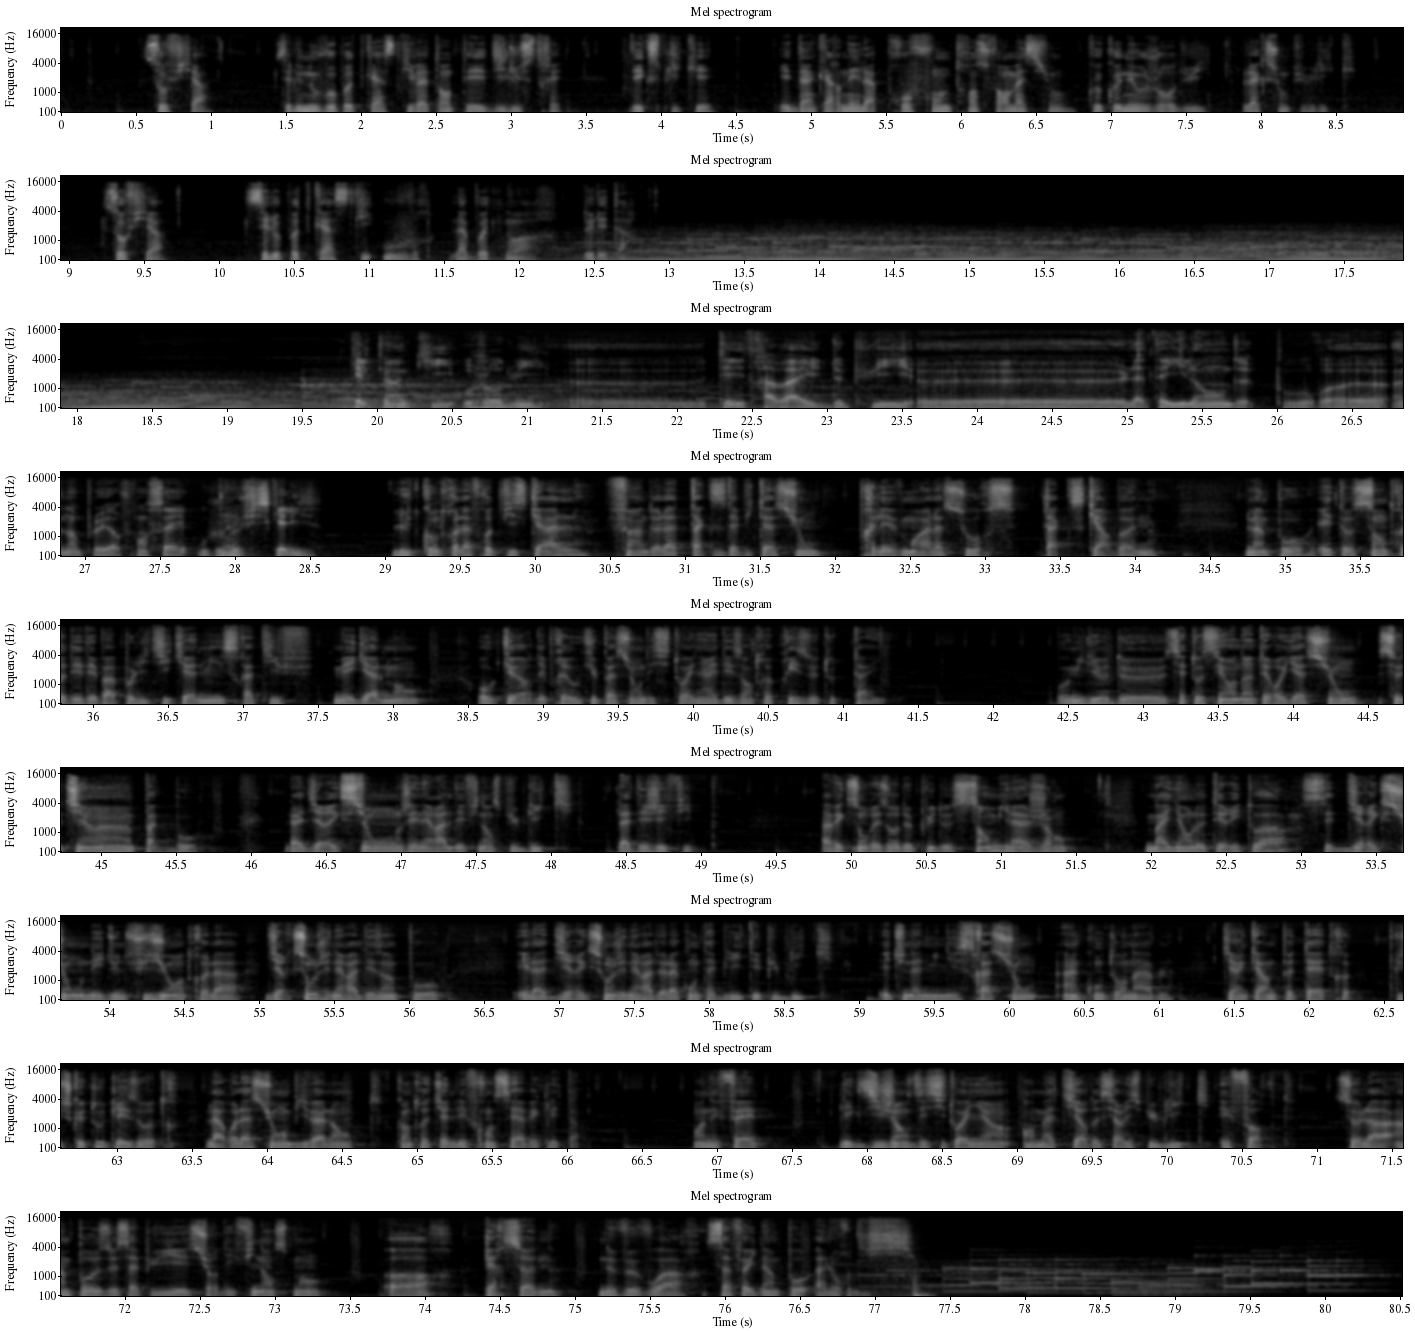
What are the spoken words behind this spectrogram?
SOFIA, c'est le nouveau podcast qui va tenter d'illustrer, d'expliquer et d'incarner la profonde transformation que connaît aujourd'hui l'action publique. SOFIA, c'est le podcast qui ouvre la boîte noire de l'État. Quelqu'un qui aujourd'hui euh, télétravaille depuis euh, la Thaïlande pour euh, un employeur français ou je le fiscalise? Lutte contre la fraude fiscale, fin de la taxe d'habitation, prélèvement à la source, taxe carbone. L'impôt est au centre des débats politiques et administratifs, mais également au cœur des préoccupations des citoyens et des entreprises de toute taille. Au milieu de cet océan d'interrogations se tient un paquebot, la Direction générale des finances publiques, la DGFIP. Avec son réseau de plus de 100 000 agents, maillant le territoire, cette direction née d'une fusion entre la Direction générale des impôts et la Direction générale de la comptabilité publique est une administration incontournable qui incarne peut-être, plus que toutes les autres, la relation ambivalente qu'entretiennent les Français avec l'État. En effet, l'exigence des citoyens en matière de services publics est forte. Cela impose de s'appuyer sur des financements. Or, personne ne veut voir sa feuille d'impôt alourdie.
